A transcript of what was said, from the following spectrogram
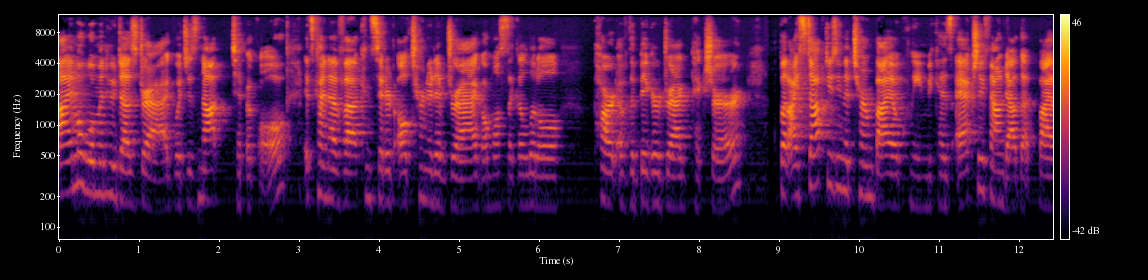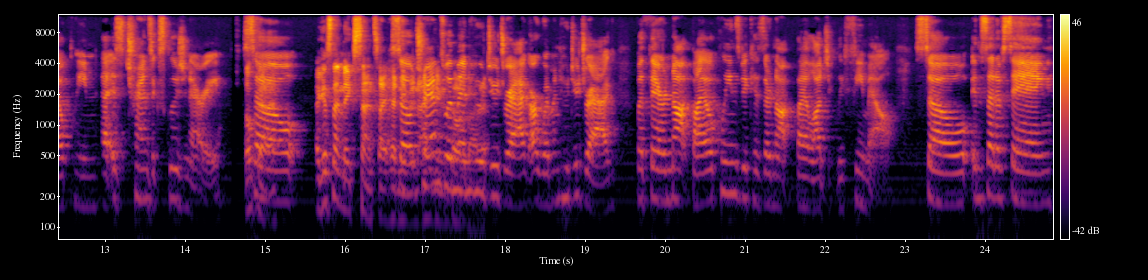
I'm a woman who does drag, which is not typical. It's kind of uh, considered alternative drag, almost like a little part of the bigger drag picture. But I stopped using the term bio queen because I actually found out that bio queen uh, is trans exclusionary. Okay. So I guess that makes sense. I had so even, trans women who it. do drag are women who do drag, but they're not bio queens because they're not biologically female. So instead of saying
